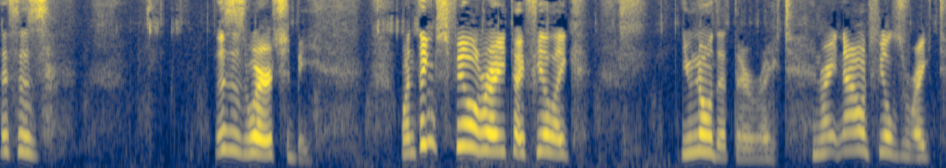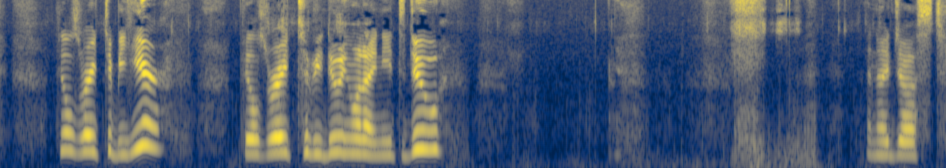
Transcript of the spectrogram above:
this is this is where it should be. When things feel right, I feel like you know that they're right. And right now it feels right. Feels right to be here. Feels right to be doing what I need to do. And I just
